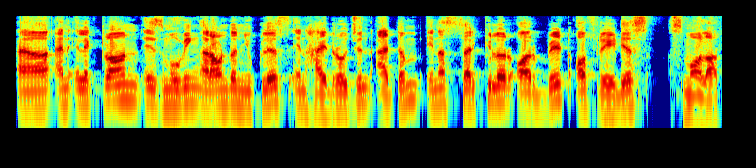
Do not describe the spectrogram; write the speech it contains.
uh, an electron is moving around the nucleus in hydrogen atom in a circular orbit of radius smaller.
